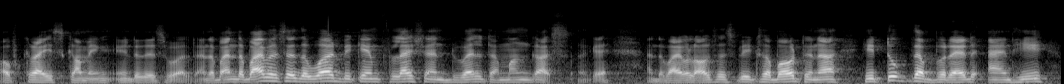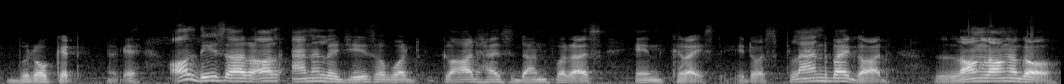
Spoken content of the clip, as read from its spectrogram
of Christ coming into this world. And the, and the, Bible says the Word became flesh and dwelt among us. Okay, and the Bible also speaks about you know He took the bread and He broke it. Okay, all these are all analogies of what God has done for us in Christ. It was planned by God long, long ago,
